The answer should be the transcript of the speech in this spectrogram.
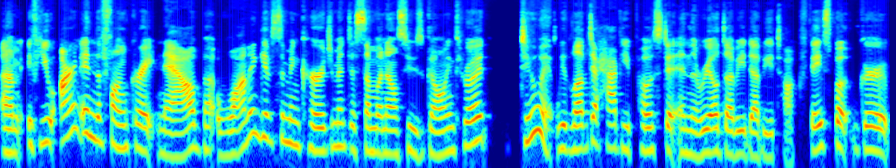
Um, if you aren't in the funk right now, but want to give some encouragement to someone else who's going through it, do it. We'd love to have you post it in the Real WW Talk Facebook group.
